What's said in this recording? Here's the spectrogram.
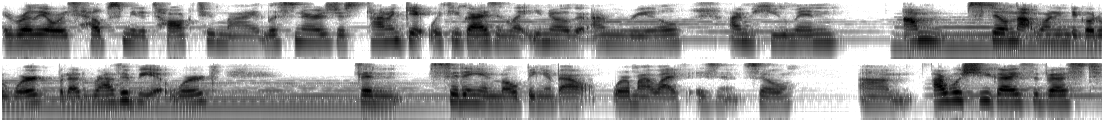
It really always helps me to talk to my listeners, just kind of get with you guys and let you know that I'm real, I'm human. I'm still not wanting to go to work, but I'd rather be at work than sitting and moping about where my life isn't. So um, I wish you guys the best.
